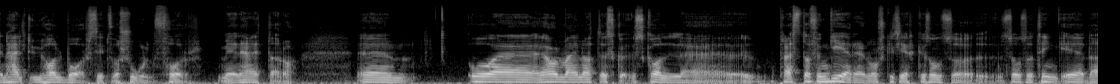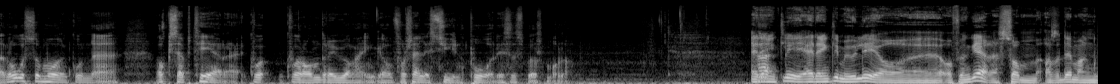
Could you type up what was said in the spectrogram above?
en helt uholdbar situasjon for menigheter. Um, og eh, han mener at det skal, skal prester fungere i Den norske kirke sånn som så, sånn ting er der nå, så må en kunne akseptere hverandre uavhengig av forskjellig syn på disse spørsmålene. Er det, egentlig, er det egentlig mulig å, å, fungere som altså det man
